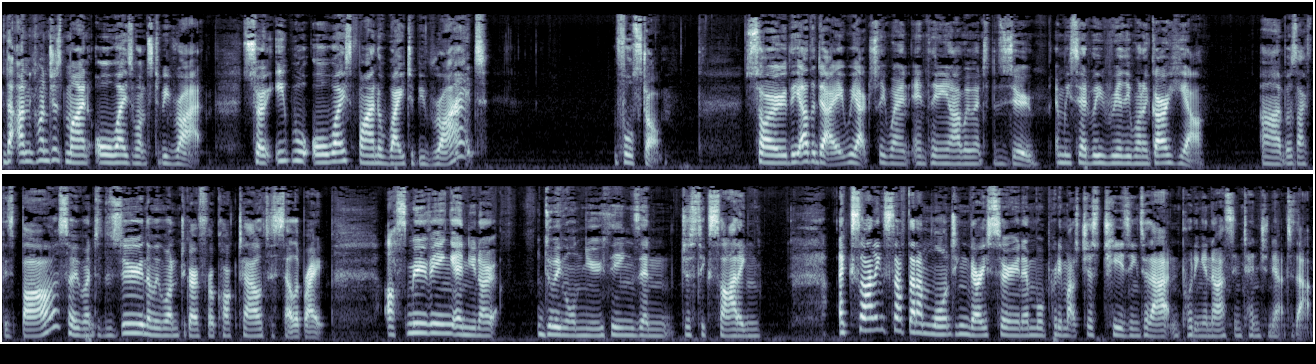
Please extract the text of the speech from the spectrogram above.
the unconscious mind always wants to be right. So it will always find a way to be right full stop. So the other day, we actually went, Anthony and I, we went to the zoo and we said we really want to go here. Uh, it was like this bar. So we went to the zoo and then we wanted to go for a cocktail to celebrate us moving and, you know, doing all new things and just exciting, exciting stuff that I'm launching very soon. And we're pretty much just cheersing to that and putting a nice intention out to that.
